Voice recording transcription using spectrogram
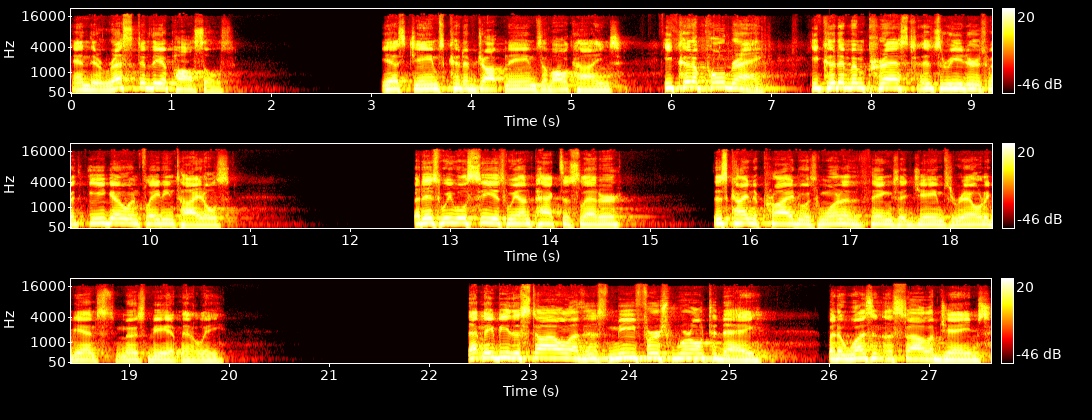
and the rest of the apostles. Yes, James could have dropped names of all kinds. He could have pulled rank. He could have impressed his readers with ego inflating titles. But as we will see as we unpack this letter, this kind of pride was one of the things that James railed against most vehemently. That may be the style of this me first world today, but it wasn't the style of James.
